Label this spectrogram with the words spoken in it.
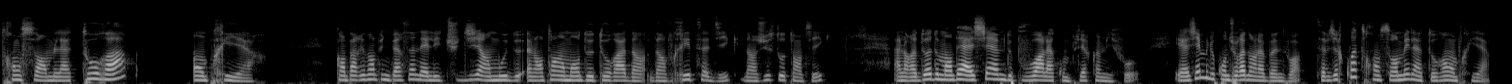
transforme la Torah en prière. Quand par exemple une personne elle étudie un mot, elle entend un mot de Torah d'un vrai tzaddik, d'un juste authentique, alors elle doit demander à Hachem de pouvoir l'accomplir comme il faut. Et Hachem le conduira dans la bonne voie. Ça veut dire quoi transformer la Torah en prière?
